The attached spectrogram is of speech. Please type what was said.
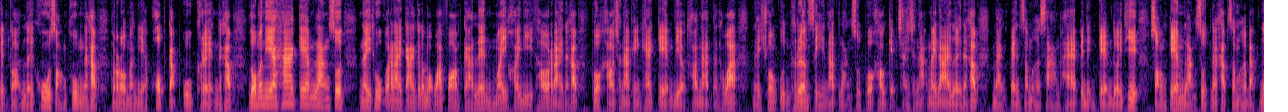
กันก่อนเลยคู่ 2 ทุ่มนะครับโรมาเนียพบกับอูเครนนะครับโรมาเนีย 5 เกมหลังสุดในทุกรายการก็ต้องบอกว่าฟอร์มการเล่นไม่ค่อยดีเท่าไหร่นะครับ พวกเขาชนะเพียงแค่เกมเดียวเท่านั้น แต่ทว่าในช่วงอุ่นเครื่อง 4 นัดหลังสุด พวกเขาเก็บชัยชนะไม่ได้เลยนะครับ แบ่งเป็นเสมอ 3 แพ้เป็น 1 เกม โดยที่ 2 เกมหลังสุดนะครับ เสมอแบบโน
